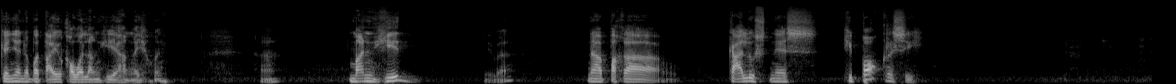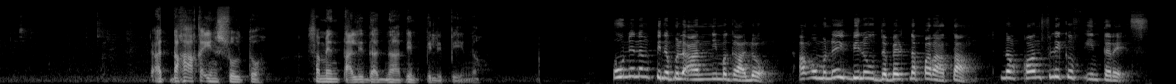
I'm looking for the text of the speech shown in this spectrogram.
Ganyan na ba tayo kawalang hiya ngayon? Ha? Manhid, di ba? Napaka callousness, hypocrisy. At nakakainsulto sa mentalidad natin Pilipino. Una nang pinabulaan ni Magalong ang umano'y below the belt na paratang ng conflict of interest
